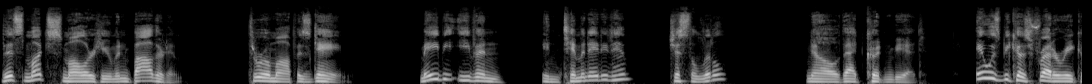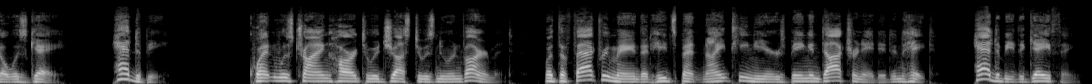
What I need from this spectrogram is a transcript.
this much smaller human bothered him, threw him off his game, maybe even intimidated him just a little. No, that couldn't be it. It was because Frederico was gay. Had to be. Quentin was trying hard to adjust to his new environment, but the fact remained that he'd spent 19 years being indoctrinated in hate. Had to be the gay thing,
